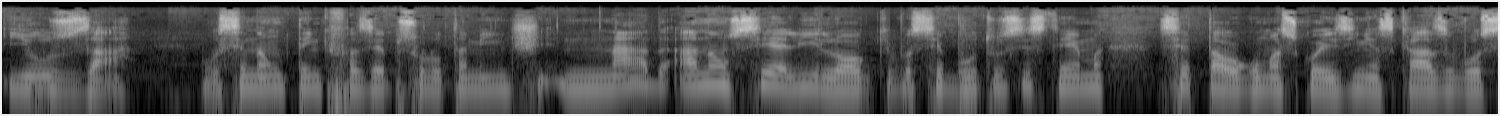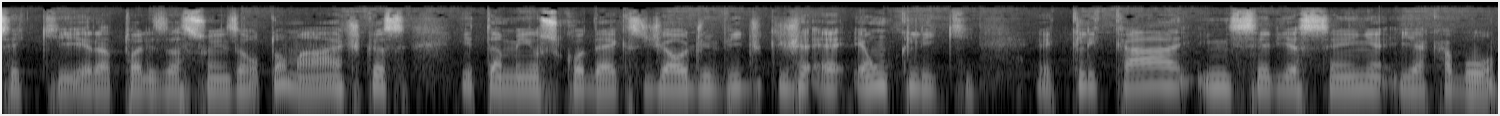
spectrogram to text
e usar você não tem que fazer absolutamente nada, a não ser ali logo que você boota o sistema, setar algumas coisinhas caso você queira atualizações automáticas e também os codecs de áudio e vídeo que já é, é um clique, é clicar, inserir a senha e acabou.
